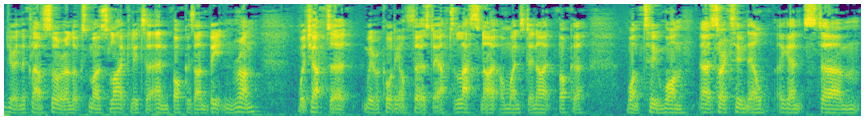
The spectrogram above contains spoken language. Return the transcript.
during the Clausura looks most likely to end Boca's unbeaten run. Which after we're recording on Thursday, after last night on Wednesday night, Boca won two one, uh, sorry two 0 against um,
